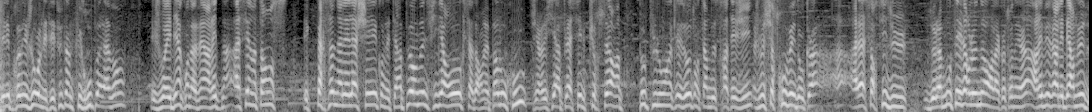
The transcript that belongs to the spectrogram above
Dès les premiers jours, on était tout un petit groupe à l'avant et je voyais bien qu'on avait un rythme assez intense et que personne n'allait lâcher, qu'on était un peu en mode Figaro, que ça dormait pas beaucoup. J'ai réussi à placer le curseur un peu plus loin que les autres en termes de stratégie. Je me suis retrouvé donc à, la sortie de la montée vers le nord, là, quand on est arrivé vers les Bermudes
